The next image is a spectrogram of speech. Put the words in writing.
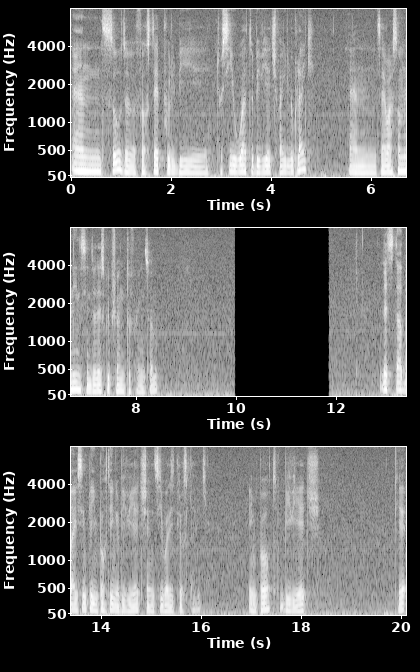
and so the first step will be to see what a BVH file look like and there are some links in the description to find some. Let's start by simply importing a BVH and see what it looks like. Import BVH Okay.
